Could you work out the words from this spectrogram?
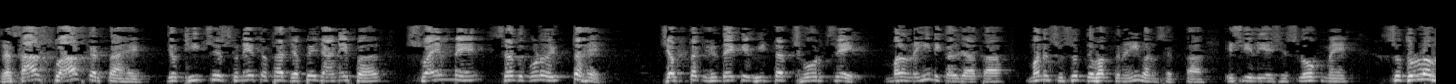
रसास्वाद करता है जो ठीक से सुने तथा जपे जाने पर स्वयं में सदगुण युक्त है। जब तक हृदय के भीतर छोर से मल नहीं निकल जाता, मन सुशुद्ध भक्त नहीं बन सकता। इसीलिए इस श्लोक में सुदुर्लभ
